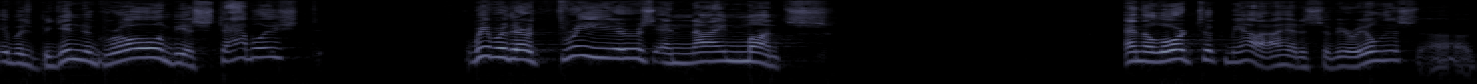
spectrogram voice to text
it was beginning to grow and be established. We were there three years and nine months. And the Lord took me out. I had a severe illness, a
